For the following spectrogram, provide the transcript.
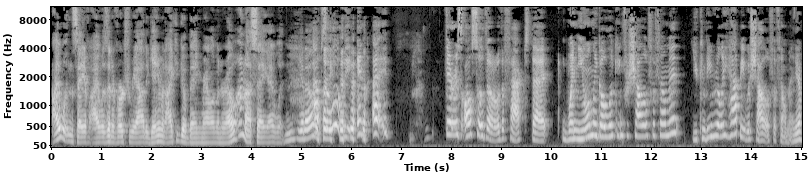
I wouldn't say if I was at a virtual reality game and I could go bang Marilyn Monroe. I'm not saying I wouldn't, you know? Absolutely. and uh, it, there is also, though, the fact that when you only go looking for shallow fulfillment, you can be really happy with shallow fulfillment. yeah.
